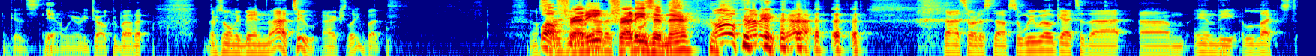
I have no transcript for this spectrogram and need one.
because you Yeah. know we already joked about it. There's only been uh, two actually, but. You know, Well, Sergio Freddie, had Freddie's in there. Oh, Freddie, yeah. that sort of stuff. So we will get to that um, in the next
